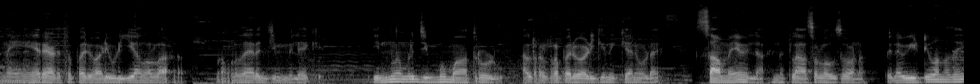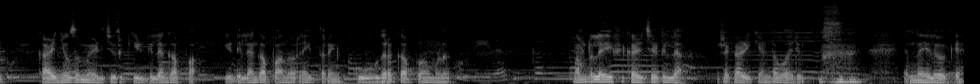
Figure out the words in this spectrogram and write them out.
നേരെ അടുത്ത പരിപാടി പിടിക്കുക എന്നുള്ളതാണ്. നമ്മൾ നേരെ ജിമ്മിലേക്ക്. ഇന്ന് നമ്മൾ ജിമ്മ് മാത്രമേ ഉള്ളൂ. അല്ലറ പരിപാടിക്ക് നിൽക്കാനും ഇവിടെ സമയമില്ല. ഇന്ന് ക്ലാസ് ഉള്ള ദിവസമാണ്. പിന്നെ വീട്ടിൽ വന്നതേ കഴിഞ്ഞ ദിവസം മേടിച്ചൊരു കിടിലം കപ്പ. കിടിലം കപ്പ എന്ന് പറഞ്ഞാൽ ഇത്രയും കൂതറ കപ്പ നമ്മൾ നമ്മുടെ ലൈഫിൽ കഴിച്ചിട്ടില്ല. പക്ഷെ കഴിക്കേണ്ട വരും. എന്നതിലുമൊക്കെ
